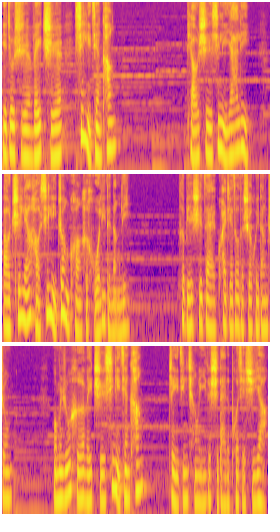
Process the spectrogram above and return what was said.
也就是维持心理健康、调试心理压力、保持良好心理状况和活力的能力。特别是在快节奏的社会当中，我们如何维持心理健康，这已经成为一个时代的迫切需要。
